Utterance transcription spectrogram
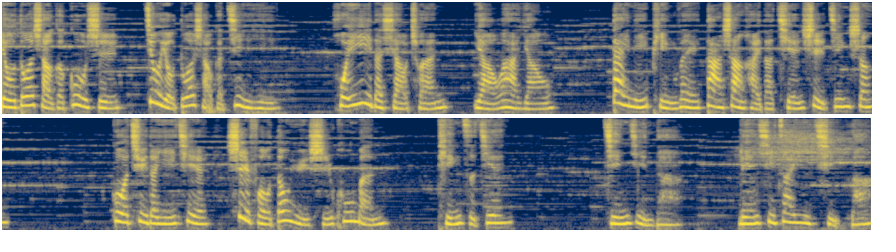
有多少个故事，就有多少个记忆。回忆的小船摇啊摇，带你品味大上海的前世今生。过去的一切，是否都与石窟门、亭子间紧紧地联系在一起了？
